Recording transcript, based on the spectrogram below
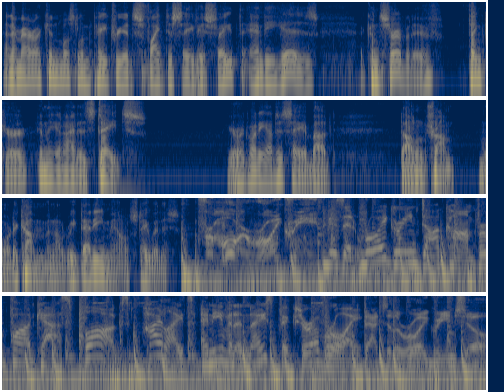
an American Muslim patriot's fight to save his faith, and he is a conservative thinker in the United States. You heard what he had to say about Donald Trump. More to come, and I'll read that email. Stay with us. For more Roy Green, visit roygreen.com for podcasts, blogs, highlights, and even a nice picture of Roy. Back to the Roy Green Show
